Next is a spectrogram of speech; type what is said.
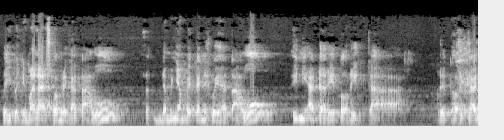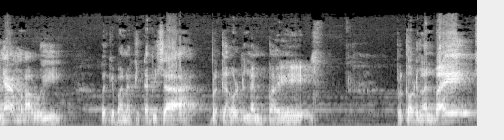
Tapi bagaimana supaya mereka tahu dan menyampaikannya supaya tahu ini ada retorika. Retorikanya melalui bagaimana kita bisa bergaul dengan baik. Bergaul dengan baik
